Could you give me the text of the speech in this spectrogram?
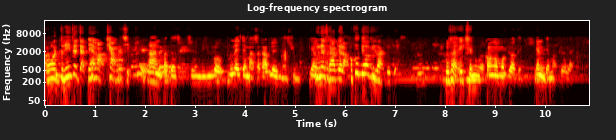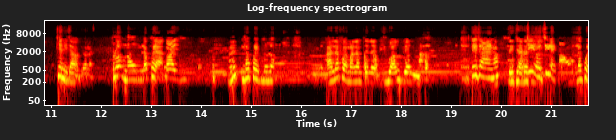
ဟောတရင်ကြကြပြန်လာဖြောင်းချစ်အဲ့လည်းပတ်သက်ဆိုမယူတော့သူနဲ့ကျမစကားပြောရင်မရှိဘူးပြန်သူနဲ့စကားပြောလာအခုပြောပြီးသွားတယ်ကဲသူကအိတ်ချင်လို့ကောင်းကောင်းမပြောသေးညနေကျမှပြောလိုက်ညနေကျမှပြောလိုက်ဘလို့နုံလက်ခွဲကတော့ဟမ်လက်ခွဲဘလို့လုံး ဟာလက်ဖွဲ့မှလည်းမသိနဲ့ယူအောင်ပြောနေမှာ တေးကြရင်နော် သိကြတယ် ကြည့်တော့ကြည့်လိုက်ပါအောင်လက်ခွဲ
